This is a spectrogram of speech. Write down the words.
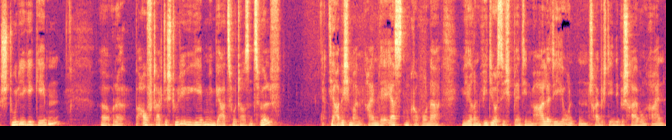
Studie gegeben äh, oder beauftragte Studie gegeben im Jahr 2012. Die habe ich in einem der ersten Corona-Viren-Videos, ich blende Ihnen mal alle, die unten schreibe ich die in die Beschreibung rein.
